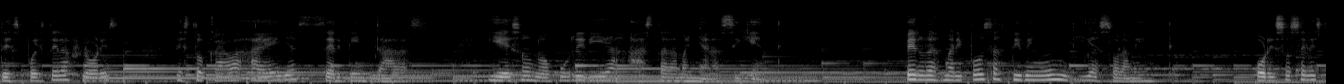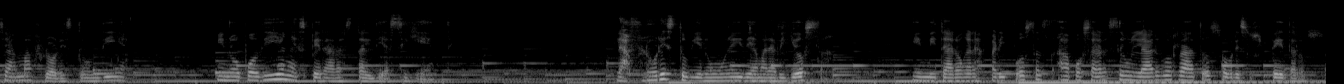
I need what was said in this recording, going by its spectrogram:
Después de las flores, les tocaba a ellas ser pintadas y eso no ocurriría hasta la mañana siguiente. Pero las mariposas viven un día solamente, por eso se les llama flores de un día y no podían esperar hasta el día siguiente. Las flores tuvieron una idea maravillosa. Invitaron a las mariposas a posarse un largo rato sobre sus pétalos,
